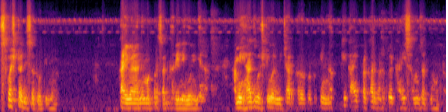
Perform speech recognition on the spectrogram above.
स्पष्ट दिसत होती म्हणून. काही वेळाने मग प्रसाद घरी निघून गेला. आम्ही ह्याच गोष्टीवर विचार करत होतो की नक्की काय प्रकार घडतोय काही समजत नव्हतं.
